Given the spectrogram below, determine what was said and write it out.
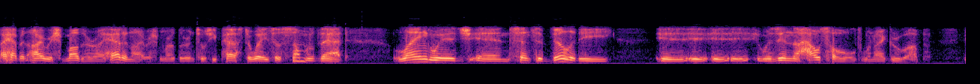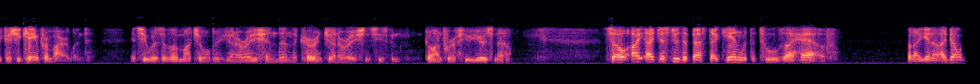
I have an Irish mother. I had an Irish mother until she passed away. So some of that language and sensibility is, is, was in the household when I grew up because she came from Ireland and she was of a much older generation than the current generation. She's been gone for a few years now. So I, I just do the best I can with the tools I have. But I, you know, I don't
